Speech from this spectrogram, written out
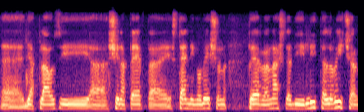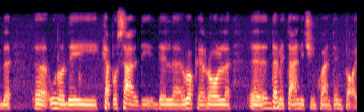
eh, gli applausi a scena aperta e standing ovation per la nascita di Little Richard, eh, uno dei caposaldi del rock and roll eh, da metà anni 50 in poi.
